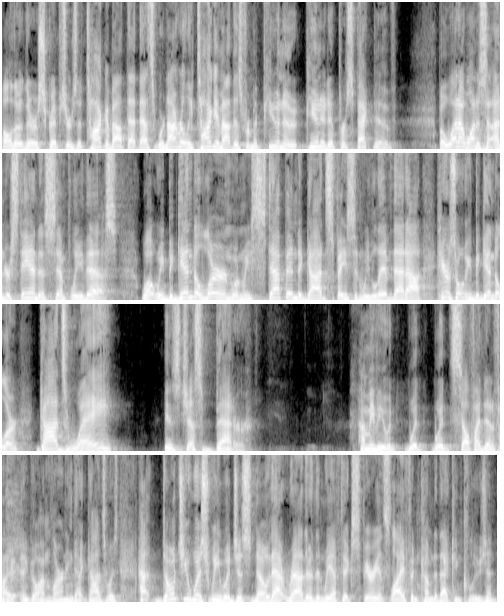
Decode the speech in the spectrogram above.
although there are scriptures that talk about that. That's, we're not really talking about this from a punitive perspective. But what I want us to understand is simply this. What we begin to learn when we step into God's space and we live that out, here's what we begin to learn God's way is just better. How many of you would, would, would self identify and go, I'm learning that God's ways? How, don't you wish we would just know that rather than we have to experience life and come to that conclusion?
